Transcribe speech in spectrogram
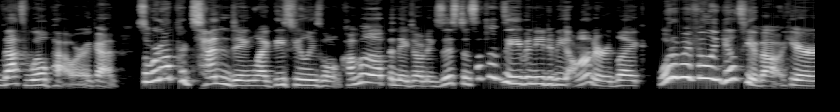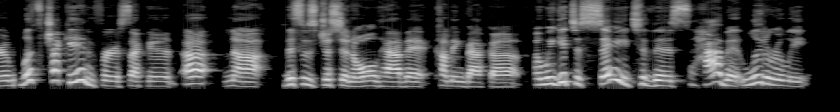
That's willpower again. So we're not pretending like these feelings won't come up and they don't exist. And sometimes they even need to be honored. Like, what am I feeling guilty about here? Let's check in for a second. Uh, nah, this is just an old habit coming back up. And we get to say to this habit, literally,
